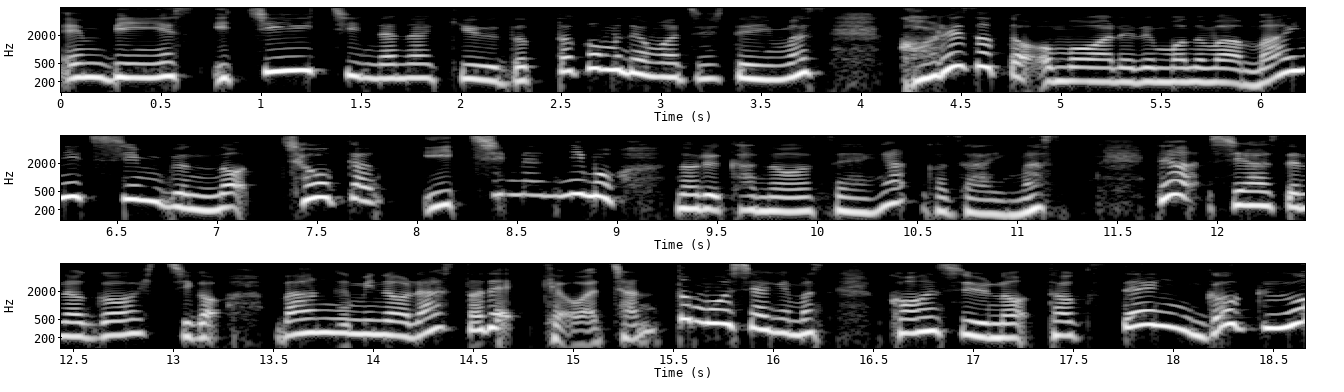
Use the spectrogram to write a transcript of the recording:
mbs1179.com でお待ちしています。これぞと思われるものは毎日新聞の朝刊一面にも載る可能性がございます。では幸せの575番組のラストで今日はちゃんと申し上げます。今週の特選5句を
